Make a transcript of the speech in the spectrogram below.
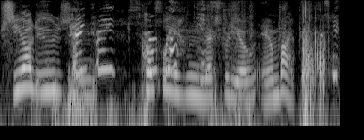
See y'all dudes. Hopefully in the next video. And bye. Let's get-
